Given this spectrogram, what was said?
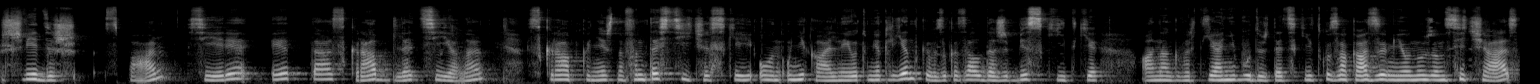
Шведиш спа серия это скраб для тела. Скраб конечно фантастический он уникальный. Вот у меня клиентка его заказала даже без скидки она говорит я не буду ждать скидку заказывай мне он нужен сейчас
